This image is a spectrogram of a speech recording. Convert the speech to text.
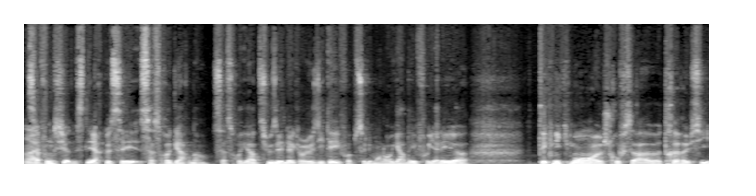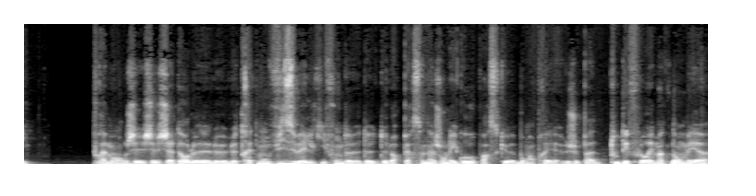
Ouais. Ça fonctionne. C'est-à-dire que c'est, ça se regarde, hein. Ça se regarde. Si vous avez de la curiosité, il faut absolument le regarder. Il faut y aller. euh, Techniquement, euh, je trouve ça euh, très réussi. Vraiment, j'adore le, le- le traitement visuel qu'ils font de, de, de leurs personnages en Lego parce que bon après, je vais pas tout déflorer maintenant, mais euh,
